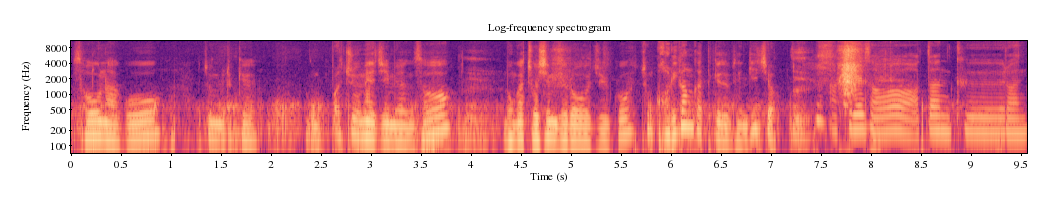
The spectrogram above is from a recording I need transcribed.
서운하고 좀 이렇게 좀 뻘쭘해지면서 뭔가 조심스러워지고 좀 거리감 같은 게 좀 생기죠. 아 그래서 어떤 그런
